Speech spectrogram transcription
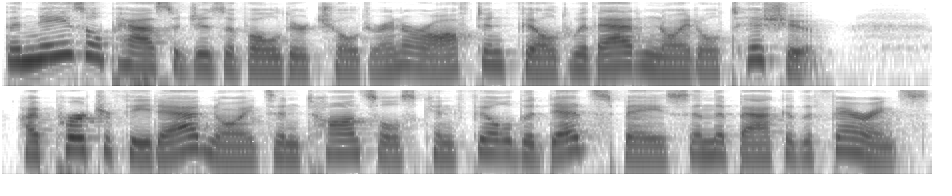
The nasal passages of older children are often filled with adenoidal tissue. Hypertrophied adenoids and tonsils can fill the dead space in the back of the pharynx,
